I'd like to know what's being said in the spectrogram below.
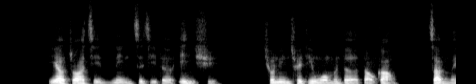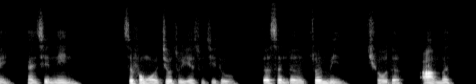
也要抓紧您自己的应许。求您垂听我们的祷告、赞美、感谢您，是奉我救主耶稣基督得胜的尊名求的，阿门。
